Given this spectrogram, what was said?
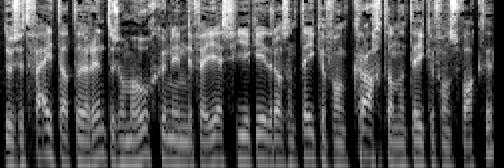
Dus het feit dat de rentes omhoog kunnen in de VS... zie ik eerder als een teken van kracht dan een teken van zwakte.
